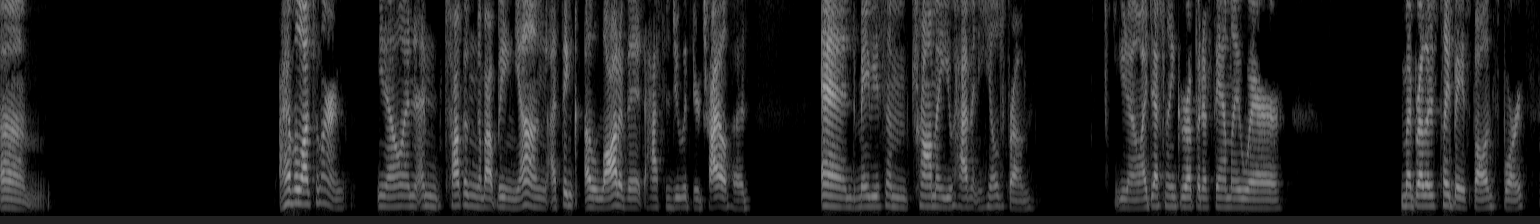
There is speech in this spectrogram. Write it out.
um, I have a lot to learn, you know, and, and talking about being young, I think a lot of it has to do with your childhood and maybe some trauma you haven't healed from. You know, I definitely grew up in a family where my brothers played baseball and sports,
